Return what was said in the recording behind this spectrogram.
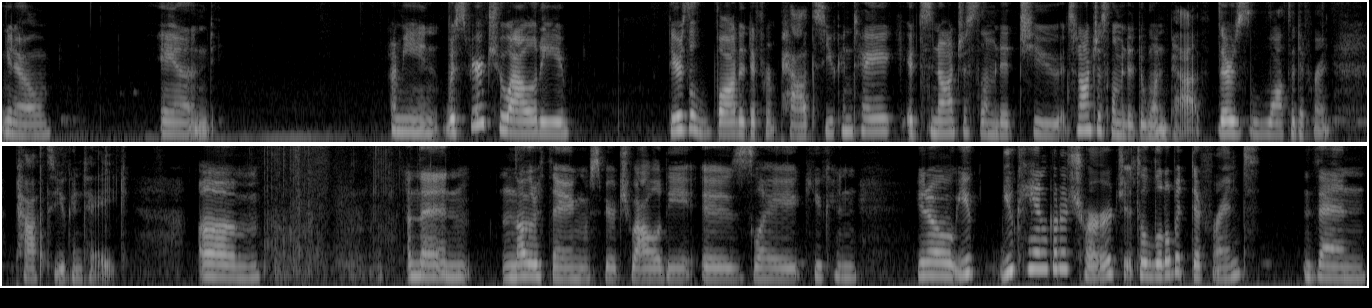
you know, and I mean, with spirituality, there's a lot of different paths you can take. It's not just limited to it's not just limited to one path. There's lots of different paths you can take. Um and then another thing with spirituality is like you can you know, you you can go to church. It's a little bit different than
